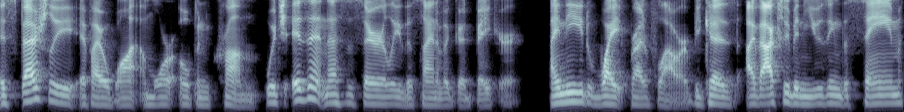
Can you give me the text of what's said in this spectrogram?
especially if I want a more open crumb, which isn't necessarily the sign of a good baker. I need white bread flour because I've actually been using the same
